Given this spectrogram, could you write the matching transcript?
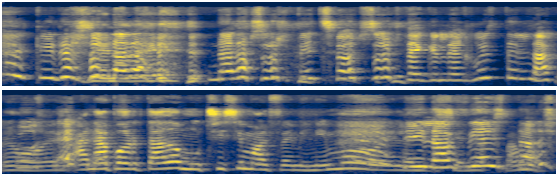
que no son nada, de- nada sospechosos de que les gusten las No, mujeres han aportado muchísimo al feminismo en y las fiestas.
